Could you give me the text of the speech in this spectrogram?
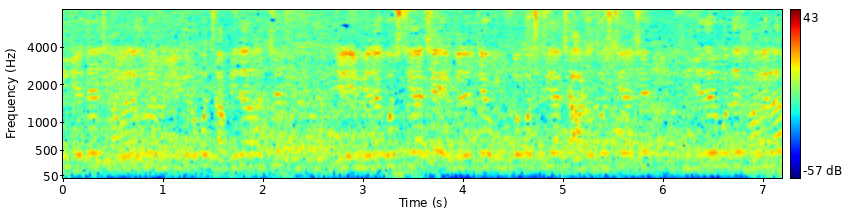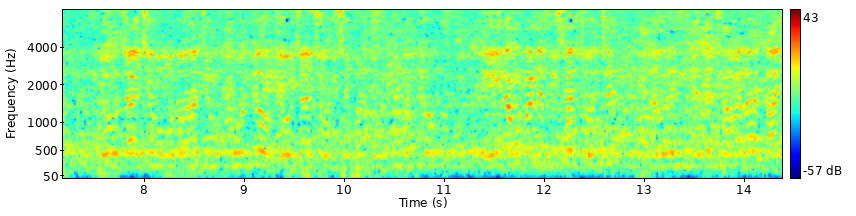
নিজেদের ঝামেলাগুলো বিজেপির ওপর চাপিয়ে দেওয়া হচ্ছে। যে এমএলএ গোষ্ঠী আছে, এমএলএ যে উল্টো গোষ্ঠী আছে, আরও গোষ্ঠী আছে, নিজেদের মধ্যে ঝামেলা। কেউ চাইছে মমতা ব্যানার্জি মুখ্যমন্ত্রী হোক, কেউ চাইছে অভিষেক ব্যানার্জি মুখ্যমন্ত্রী হোক। এইরকম একটা বিষয় চলছে। ওদের নিজেদের ঝামেলা, তাই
